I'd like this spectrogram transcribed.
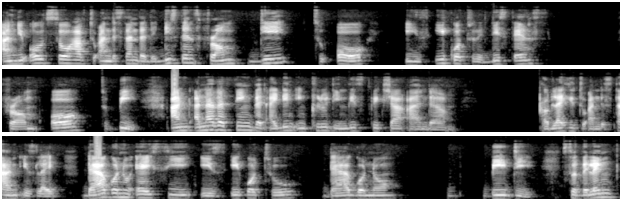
And you also have to understand that the distance from D to O is equal to the distance from O to B And another thing that I didn't include in this picture and um, I would like you to understand is like diagonal AC is equal to diagonal BD. So the length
